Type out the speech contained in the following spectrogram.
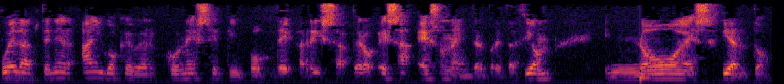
pueda tener algo que ver con ese tipo de risa, pero esa es una interpretación, no es cierto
